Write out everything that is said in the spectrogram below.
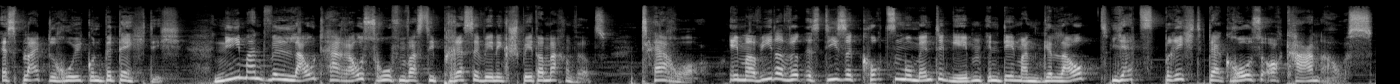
Es bleibt ruhig und bedächtig. Niemand will laut herausrufen, was die Presse wenig später machen wird. Terror. Immer wieder wird es diese kurzen Momente geben, in denen man glaubt, jetzt bricht der große Orkan aus.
